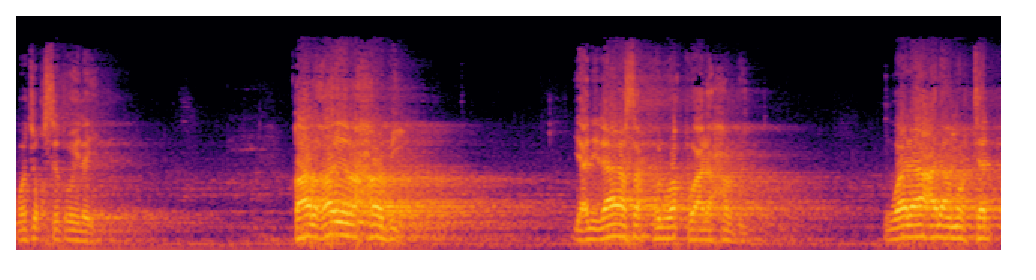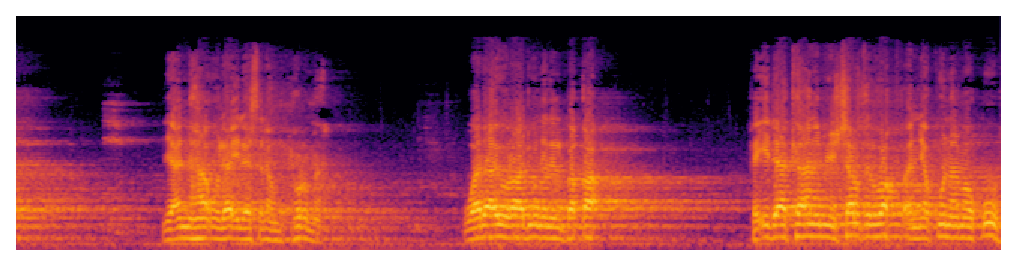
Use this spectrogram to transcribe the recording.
وتقسطوا إليهم قال غير حربي. يعني لا يصح الوقف على حرب ولا على مرتد لأن هؤلاء ليس لهم حرمة ولا يرادون للبقاء. فإذا كان من شرط الوقف أن يكون الموقوف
